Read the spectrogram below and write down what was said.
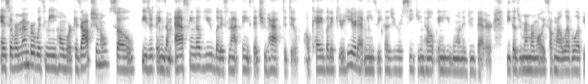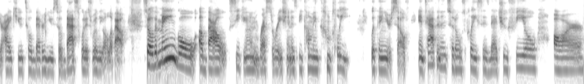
And so remember with me homework is optional so these are things i'm asking of you but it's not things that you have to do okay? But if you're here that means because you are seeking help and you want to do better because remember i'm always talking about level up your iq to a better you so that's what it's really all about. So the main goal about seeking restoration is becoming complete within yourself and tapping into those places that you feel are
